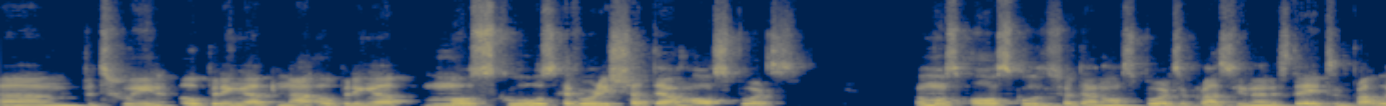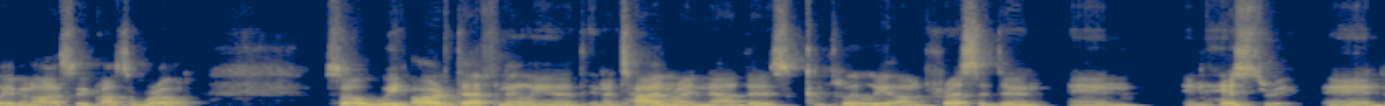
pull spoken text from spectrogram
um, between opening up, not opening up, most schools have already shut down all sports. Almost all schools shut down all sports across the United States and probably even honestly across the world. So we are definitely in a, in a time right now that is completely unprecedented in in history, and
